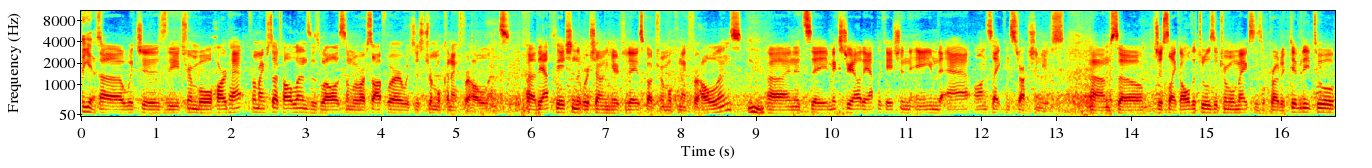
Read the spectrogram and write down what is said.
yes. uh, which is the Trimble hard hat for Microsoft HoloLens, as well as some of our software, which is Trimble Connect for HoloLens. Uh, the application that we're showing here today is called Trimble Connect for HoloLens, mm -hmm. and it's a mixed reality application aimed at on-site construction use. Um, so just like all the tools that Trimble makes, is a productivity tool.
